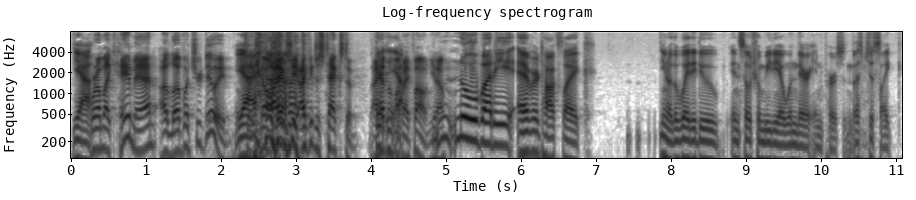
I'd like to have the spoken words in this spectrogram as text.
Yeah. where I'm like, "Hey, man, I love what you're doing." Yeah. like, no, I actually I could just text him. I have him Yeah. on my phone. You know, Nobody ever talks like, you know, the way they do in social media when they're in person. That's just like,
